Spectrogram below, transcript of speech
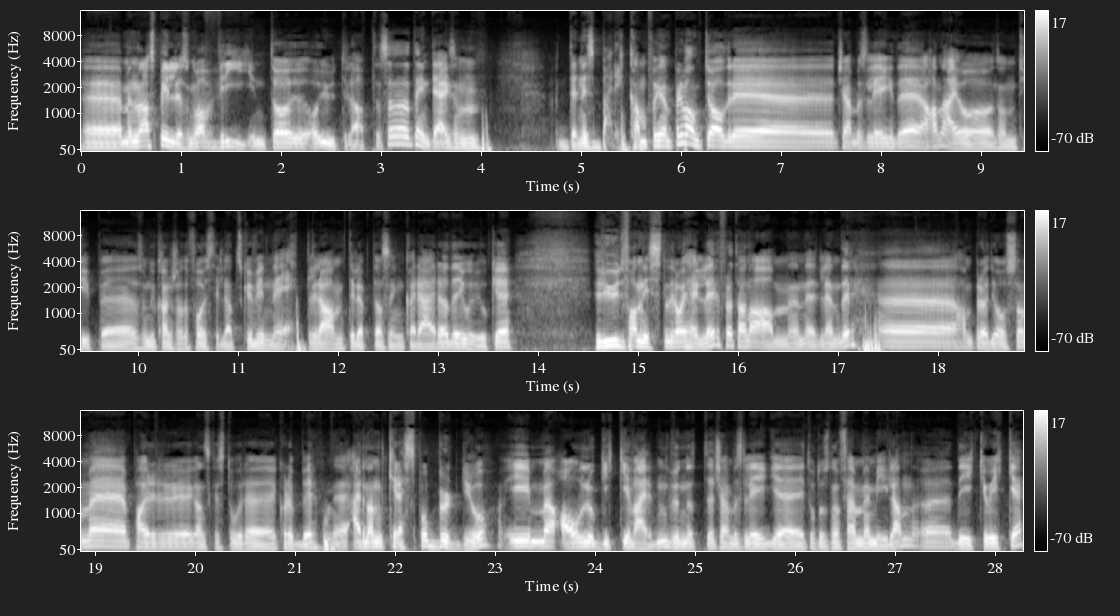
Uh, men av spillere som var vrient å, å utelate, så tenkte jeg liksom Dennis Bergkamp for eksempel, vant jo aldri eh, Champions League. Det, han er jo en sånn type som du kanskje hadde forestilt deg at skulle vinne et eller annet i løpet av sin karriere. og Det gjorde jo ikke Ruud van Nistelrooy heller, for å ta en annen nederlender. Uh, han prøvde jo også med et par ganske store klubber. Uh, Ernan Crespo burde jo, i, med all logikk i verden, vunnet Champions League i 2005 med Milan. Uh, det gikk jo ikke.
